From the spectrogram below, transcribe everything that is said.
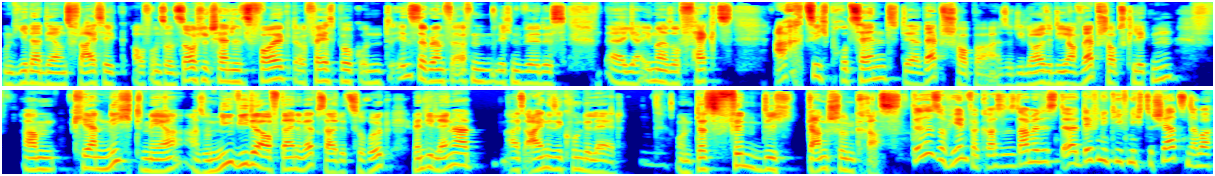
und jeder, der uns fleißig auf unseren Social Channels folgt, auf Facebook und Instagram veröffentlichen wir das äh, ja immer so Facts, 80 Prozent der Webshopper, also die Leute, die auf Webshops klicken, ähm, kehren nicht mehr, also nie wieder auf deine Webseite zurück, wenn die länger als eine Sekunde lädt. Und das finde ich ganz schön krass. Das ist auf jeden Fall krass. Also damit ist äh, definitiv nicht zu scherzen. Aber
